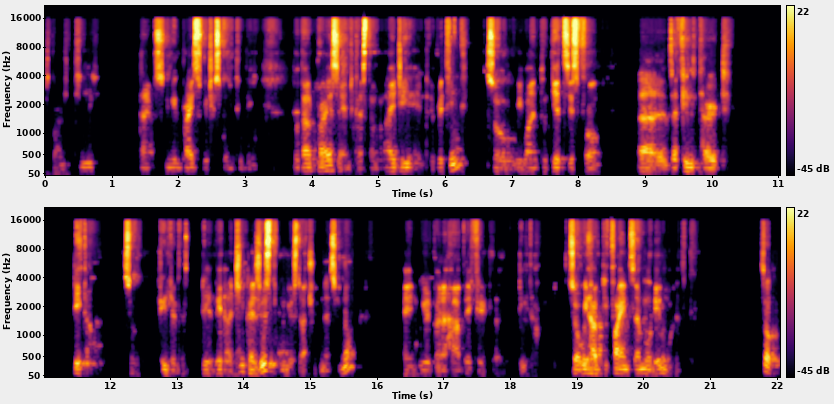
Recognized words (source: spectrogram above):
storage key times unit price, which is going to be total price and customer ID and everything. So we want to get this from uh, the filtered data. So filtered data check is used and use that as you know, and you're gonna have a filtered data. So we have defined the model. So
